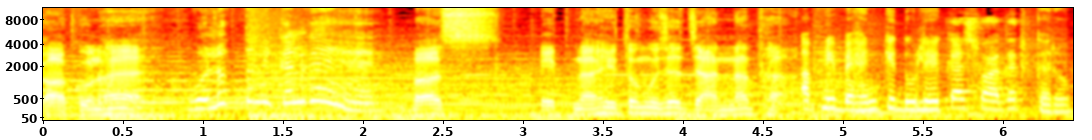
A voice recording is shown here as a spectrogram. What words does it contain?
काकुन है। वो लोग तो निकल गए हैं। बस इतना ही तो मुझे जानना था। अपनी बहन के दूल्हे का स्वागत करो।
